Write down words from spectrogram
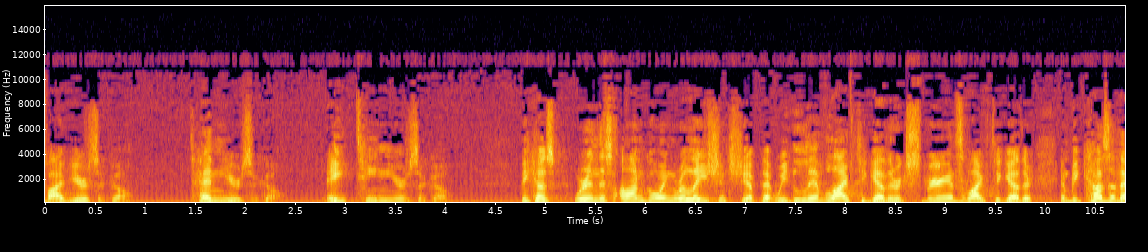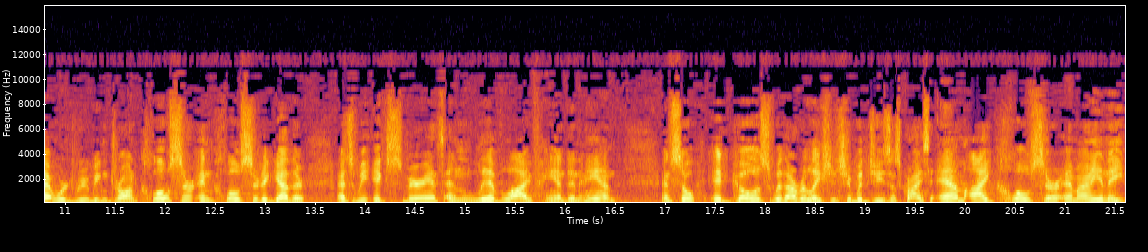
five years ago, 10 years ago, 18 years ago. Because we're in this ongoing relationship that we live life together, experience life together, and because of that, we're being drawn closer and closer together as we experience and live life hand in hand. And so it goes with our relationship with Jesus Christ. Am I closer? Am I in a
